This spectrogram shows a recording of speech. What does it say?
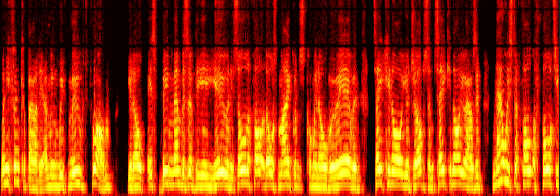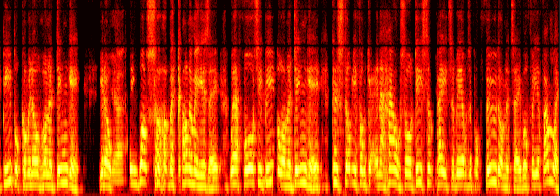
when you think about it, I mean, we've moved from you know, it's been members of the EU, and it's all the fault of those migrants coming over here and taking all your jobs and taking all your housing. Now it's the fault of 40 people coming over on a dinghy you know, yeah. I mean, what sort of economy is it where 40 mm. people on a dinghy can stop you from getting a house or decent pay to be able to put food on the table for your family?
